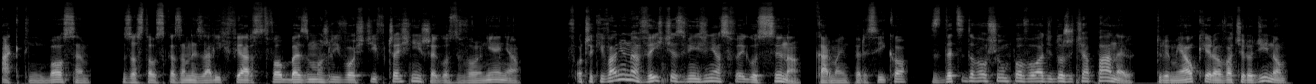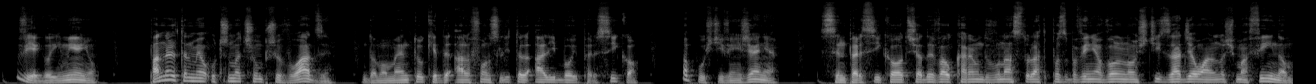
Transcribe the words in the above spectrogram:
acting bossem. Został skazany za lichwiarstwo bez możliwości wcześniejszego zwolnienia. W oczekiwaniu na wyjście z więzienia swojego syna, Carmine Persico zdecydował się powołać do życia panel, który miał kierować rodziną w jego imieniu. Panel ten miał utrzymać się przy władzy do momentu, kiedy Alphonse Little Ali Boy Persico opuści więzienie. Syn Persico odsiadywał karę 12 lat pozbawienia wolności za działalność mafijną.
